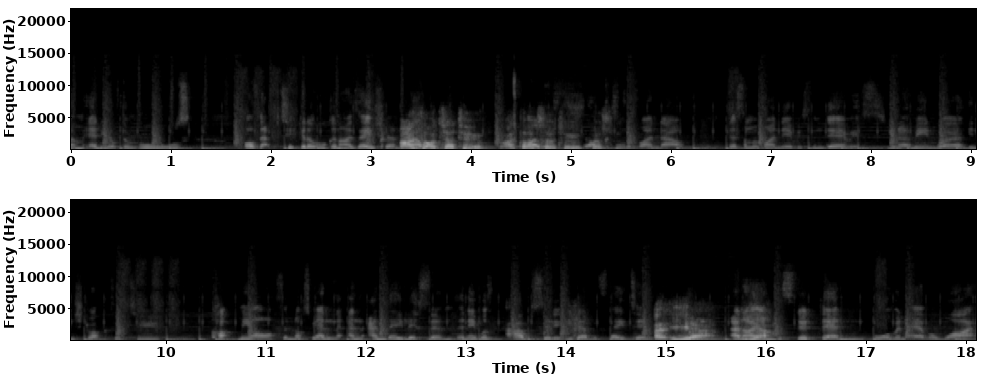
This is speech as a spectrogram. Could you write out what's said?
um, any of the rules of that particular organization. I, I thought so too. I thought I so too. Personally, to find out that some of my nearest and dearest, you know what I mean, were instructed to cut me off and not speak, and and and they listened, and it was absolutely devastating. Uh, yeah. And yeah. I understood then more than ever why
